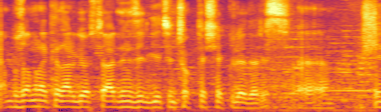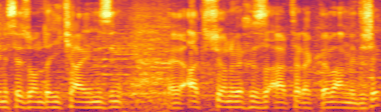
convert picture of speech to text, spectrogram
Yani bu zamana kadar gösterdiğiniz ilgi için çok teşekkür ederiz. Ee, yeni sezonda hikayemizin e, aksiyonu ve hızı artarak devam edecek.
